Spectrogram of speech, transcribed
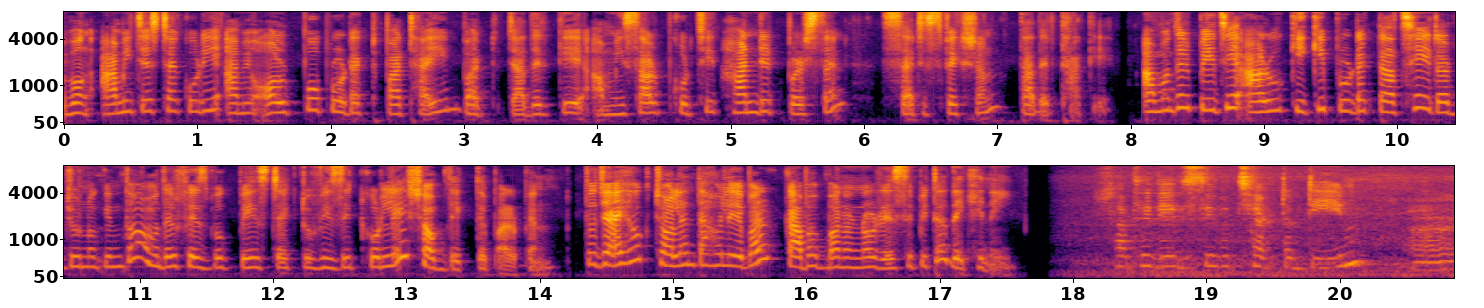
এবং আমি চেষ্টা করি, আমি অল্প প্রোডাক্ট পাঠাই বাট যাদেরকে আমি সার্ভ করছি হান্ড্রেড পারসেন্ট স্যাটিসফ্যাকশন তাদের থাকে। আমাদের পেজে আরও কি কি প্রোডাক্ট আছে এটার জন্য কিন্তু আমাদের ফেসবুক পেজটা একটু ভিজিট করলেই সব দেখতে পারবেন। তো যাই হোক, চলেন তাহলে এবার কাবাব বানানোর রেসিপিটা দেখে নেই। সাথে দিয়ে দিচ্ছি হচ্ছে একটা ডিম আর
